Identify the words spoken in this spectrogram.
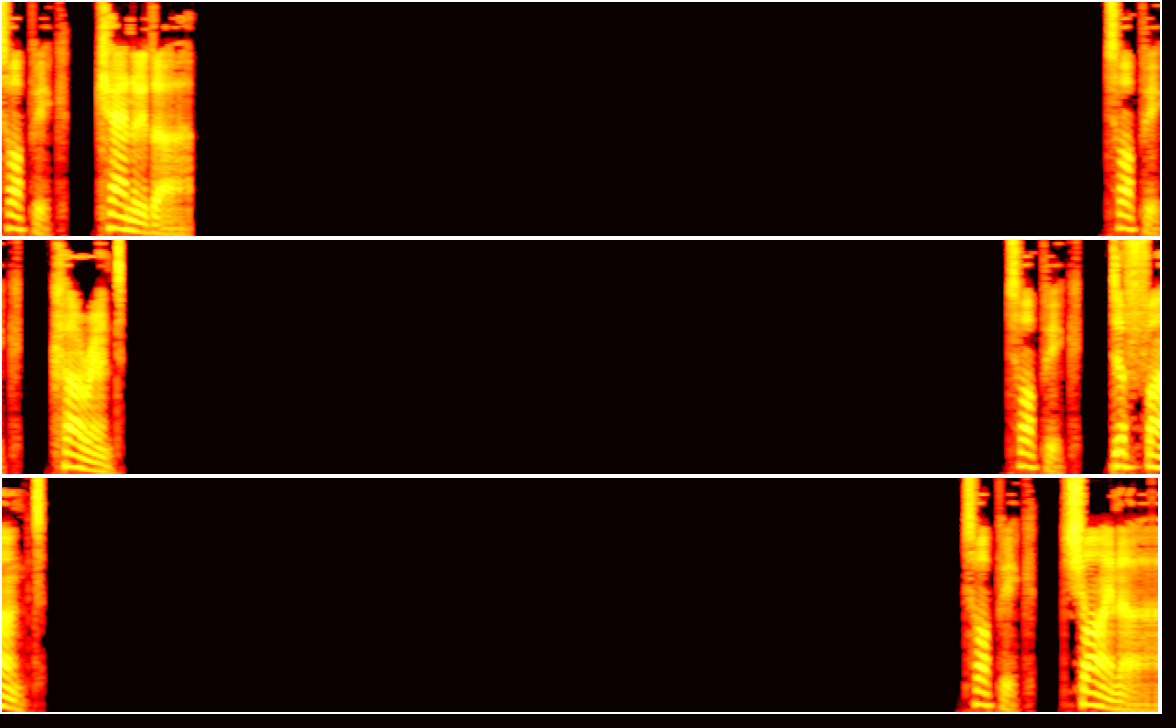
Topic Canada. Topic Current. Topic Defunct China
